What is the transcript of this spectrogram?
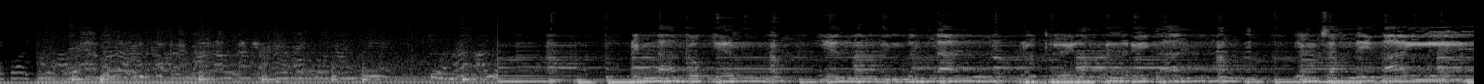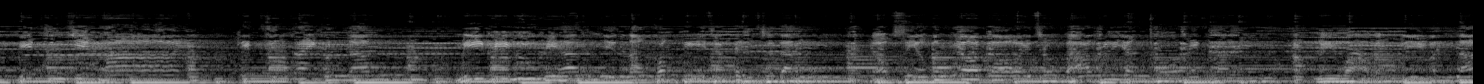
ริมน้ำกกเย็น เย็นมันหนึ่งวันนั้นเราเคยล่องเรือด้วยกัน ยังจำได้ไหม คิดถึงเชียงราย ย คิดถึงใครคนนั้น มีใครรู้ใครหันยืนน้องของพี่จะเป็นจะดังดอกเสียวบนยอดดอยเจ้าบ้าหรือยังโอยใครไม่ว่าวันดีวันไหน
